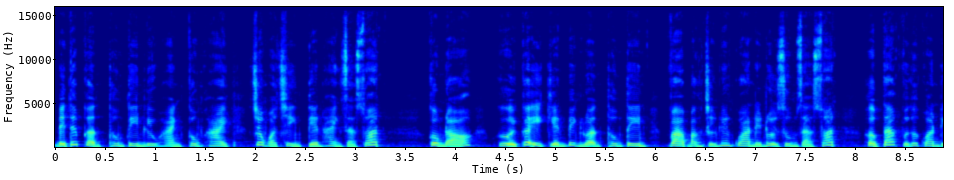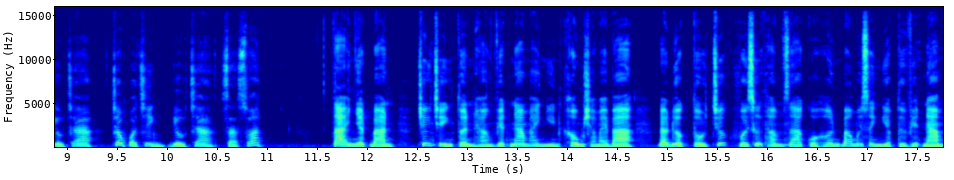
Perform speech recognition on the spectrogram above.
để tiếp cận thông tin lưu hành công khai trong quá trình tiến hành giả soát. Cùng đó, gửi các ý kiến bình luận, thông tin và bằng chứng liên quan đến nội dung giả soát, hợp tác với cơ quan điều tra trong quá trình điều tra, giả soát. Tại Nhật Bản, chương trình Tuần hàng Việt Nam 2023 đã được tổ chức với sự tham gia của hơn 30 doanh nghiệp từ Việt Nam.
